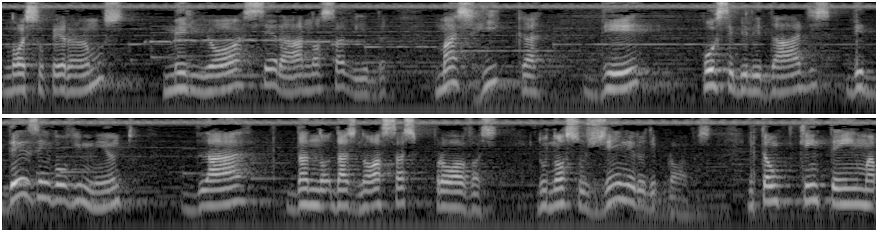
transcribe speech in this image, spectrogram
nós superamos, melhor será a nossa vida, mais rica de possibilidades de desenvolvimento da, da, das nossas provas, do nosso gênero de provas. Então, quem tem uma,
